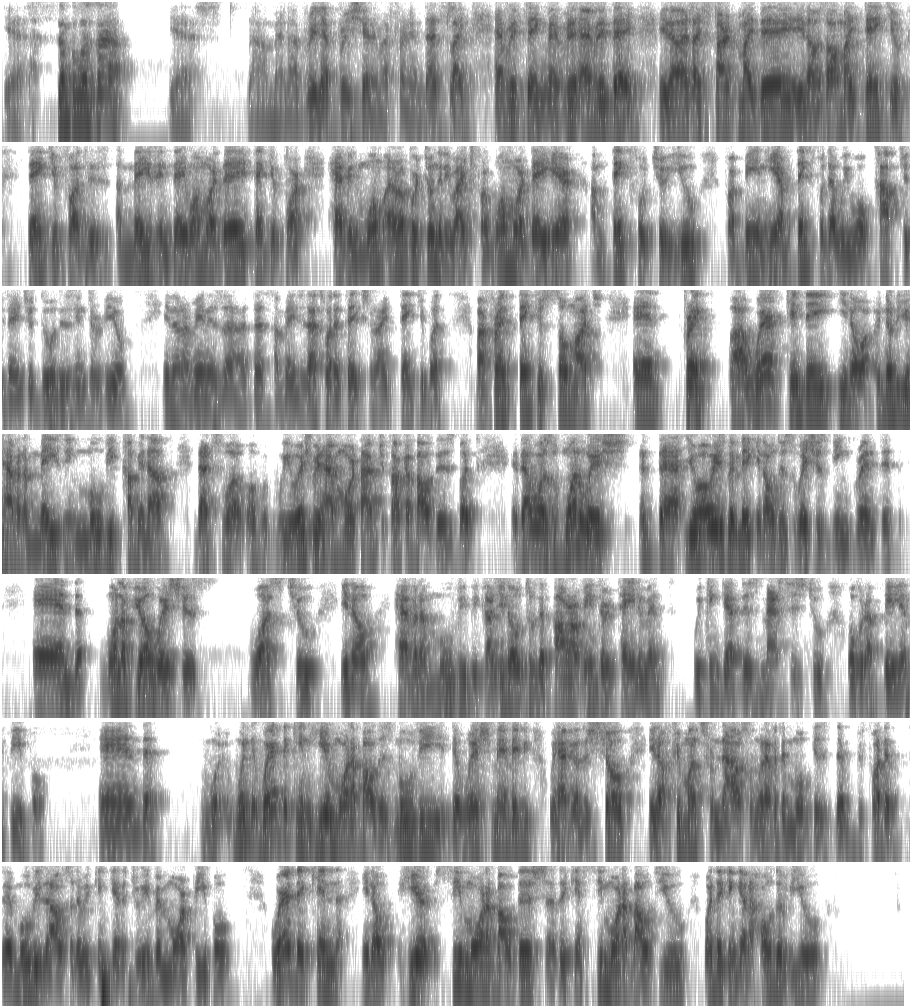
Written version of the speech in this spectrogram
Yes. Simple as that. Yes. No, man, I really appreciate it, my friend. That's like everything, every, every day. You know, as I start my day, you know, it's all my thank you. Thank you for this amazing day. One more day. Thank you for having one an opportunity, right? For one more day here. I'm thankful to you for being here. I'm thankful that we woke up today to do this interview. You know what I mean? Is uh, that's amazing. That's what it takes, right? Thank you. But my friend, thank you so much. And Frank, uh, where can they, you know, I know that you have an amazing movie coming up. That's what we wish we'd have more time to talk about this, but that was one wish that you always been making all these wishes being granted. And one of your wishes was to you know having a movie because you know through the power of entertainment we can get this message to over a billion people. And when where they can hear more about this movie the wish man maybe we have you on the show you know a few months from now so whenever the movie is the, before the, the movie's out so that we can get it to even more people. Where they can you know hear see more about this uh, they can see more about you where they can get a hold of you.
